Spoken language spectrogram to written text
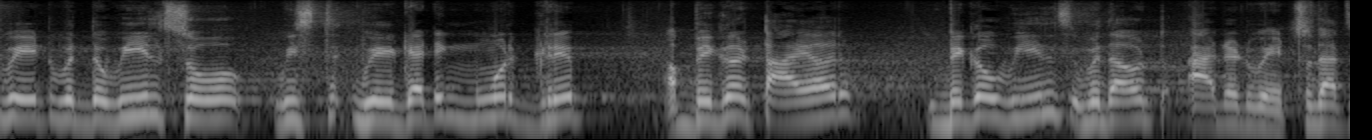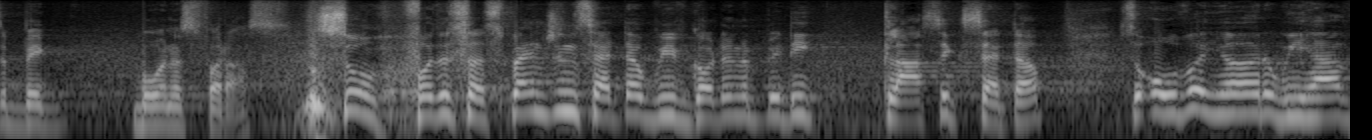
weight with the wheels, so we we're getting more grip, a bigger tire, bigger wheels without added weight. So that's a big bonus for us. So for the suspension setup, we've gotten a pretty classic setup. So over here we have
